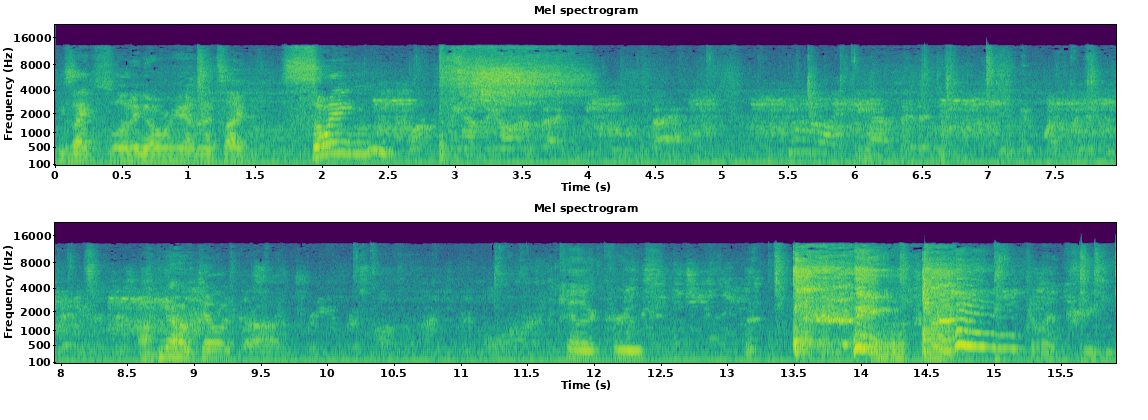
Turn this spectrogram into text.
he's like floating over him, and it's like swing. We have the artifact moved back. Utilize the asset as a specific weapon if there's any resistance. Oh no, Killer Croc. Killer Crew. Killer Creek.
